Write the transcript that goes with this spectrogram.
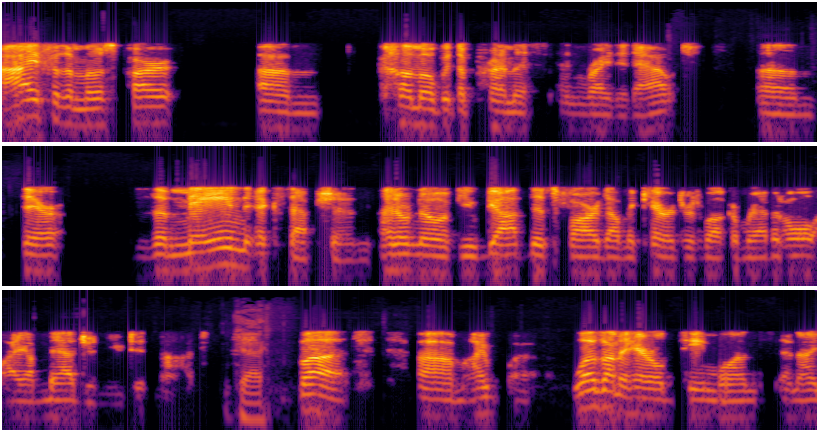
I, for the most part, um, come up with a premise and write it out. Um, there, the main exception. I don't know if you got this far down the characters welcome rabbit hole. I imagine you did not Okay. but um, I was on a Harold team once, and I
